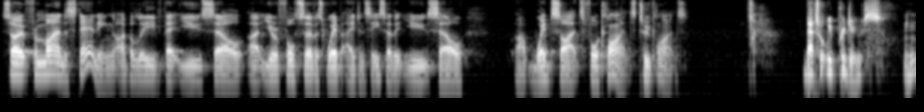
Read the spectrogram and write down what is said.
So, from my understanding, I believe that you sell. Uh, you're a full service web agency, so that you sell uh, websites for clients to clients. That's what we produce. Mm-hmm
